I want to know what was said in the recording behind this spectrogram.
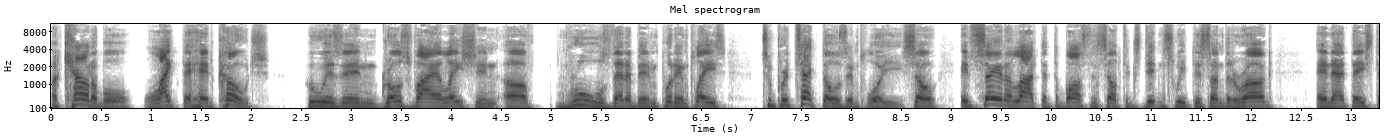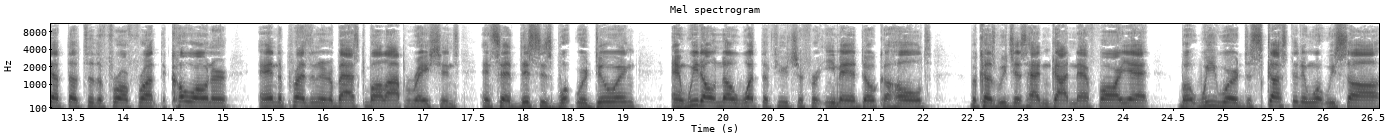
accountable like the head coach who is in gross violation of rules that have been put in place to protect those employees. So it's saying a lot that the Boston Celtics didn't sweep this under the rug and that they stepped up to the forefront, the co owner and the president of basketball operations, and said, This is what we're doing. And we don't know what the future for Ime Udoka holds because we just hadn't gotten that far yet. But we were disgusted in what we saw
